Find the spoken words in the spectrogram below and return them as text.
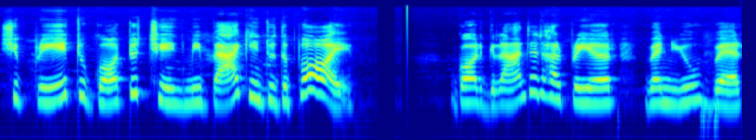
She prayed to God to change me back into the boy. God granted her prayer when you were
